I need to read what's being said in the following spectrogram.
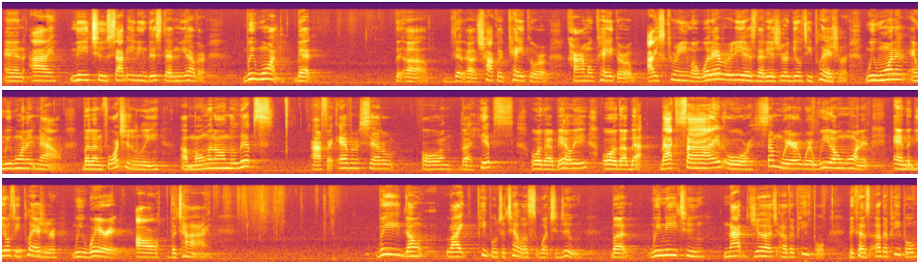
and I need to stop eating this, that, and the other we want that the, uh, the uh, chocolate cake or caramel cake or ice cream or whatever it is that is your guilty pleasure. We want it and we want it now. But unfortunately, a moment on the lips are forever settled on the hips or the belly or the back backside or somewhere where we don't want it, and the guilty pleasure, we wear it all the time. We don't like people to tell us what to do, but we need to not judge other people because other people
